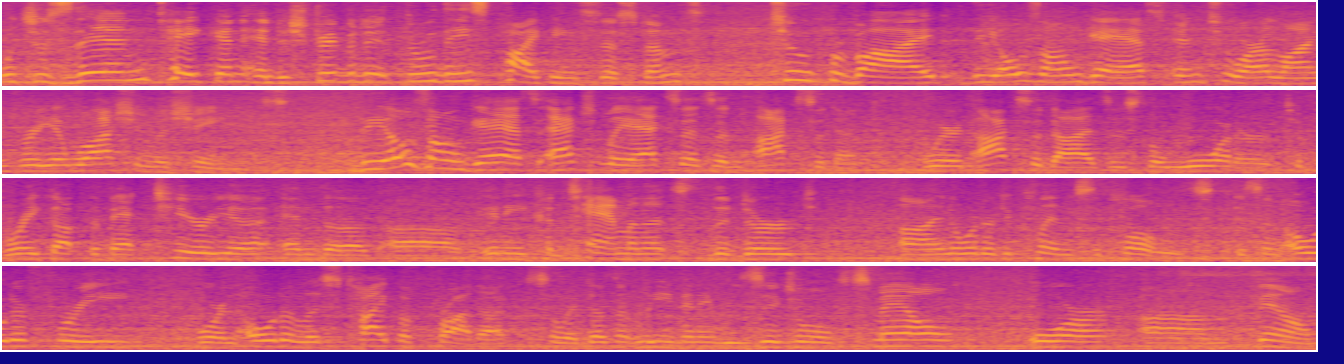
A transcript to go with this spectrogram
which is then taken and distributed through these piping systems to provide the ozone gas into our laundry and washing machines. The ozone gas actually acts as an oxidant where it oxidizes the water to break up the bacteria and the, uh, any contaminants, the dirt, uh, in order to cleanse the clothes. It's an odor-free or an odorless type of product, so it doesn't leave any residual smell or um, film.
